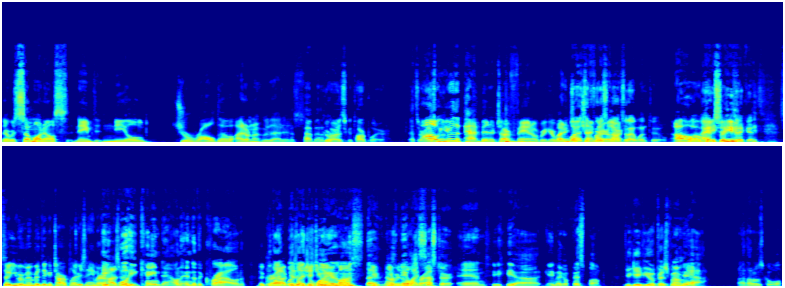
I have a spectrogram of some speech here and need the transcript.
there was someone else named Neil Giraldo. I don't know who that is. Pat Gir- Benatar's a guitar player. That's her Oh, husband. you're the Pat Benatar fan over here. Why didn't you try earlier? well, you it's the chime first in earlier? concert I went to. Oh, I okay. had So you tickets. so you remembered the guitar player's name or her He, husband? well, he came down into the crowd. The with, crowd, like, 'cause with, it like was just the you and your mom? Thing. You- No, you were me the and whole my crowd? sister, and he uh, gave me like a fist bump. He gave you a fist bump? Yeah, I thought it was cool.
